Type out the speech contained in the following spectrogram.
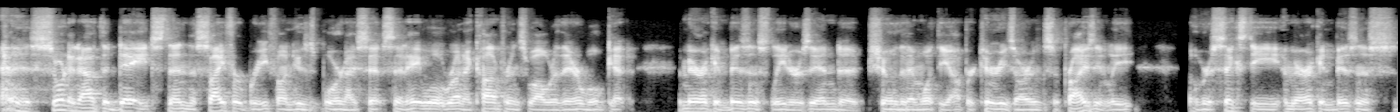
sorted out the dates, then the cipher brief on whose board I sit said, Hey, we'll run a conference while we're there. We'll get American business leaders in to show them what the opportunities are. And surprisingly, over 60 American business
